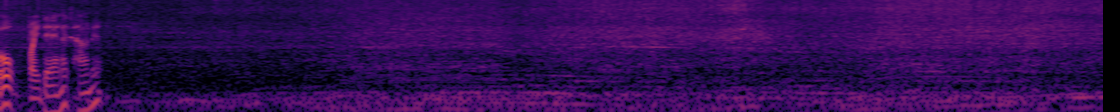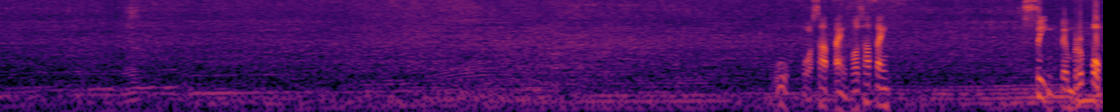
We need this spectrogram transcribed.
อ้ไฟแดงนะเช้าเนี้ยโอ้ฟอร์ซ่าแต่งฟอร์ซ่าแต่ง สิ่งเต็มระบบ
